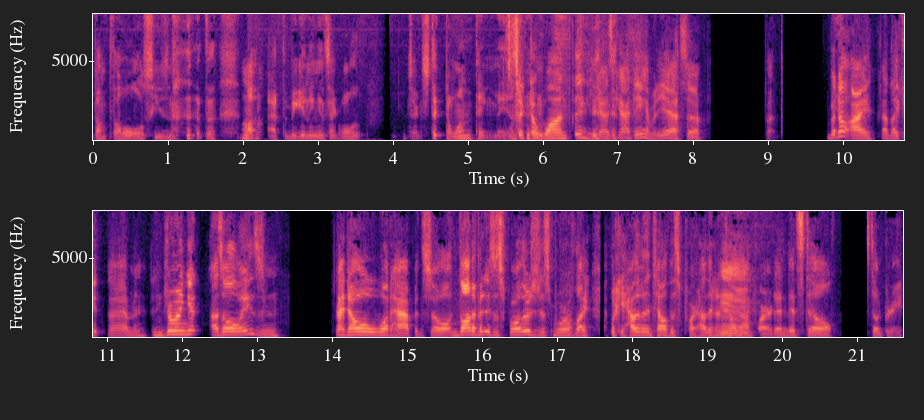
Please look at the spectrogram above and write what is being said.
dump the whole season at the Mhm. at the beginning. It's like well, it's like stick to one thing, man. Stick to one thing, you guys. God damn it, yeah. So, but but no, I I like it. I'm enjoying it as always, and I know what happens. So a lot of it isn't spoilers. It's just more of like, okay, how are they going to tell this part? How are they going to tell Mm. that part? And it's still still great.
